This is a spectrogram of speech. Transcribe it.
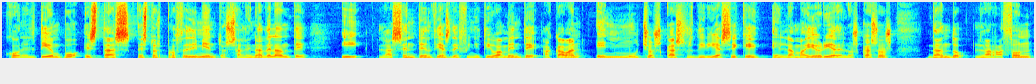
con el tiempo estos procedimientos salen adelante y las sentencias definitivamente acaban en muchos casos, diríase que en la mayoría de los casos, dando la razón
